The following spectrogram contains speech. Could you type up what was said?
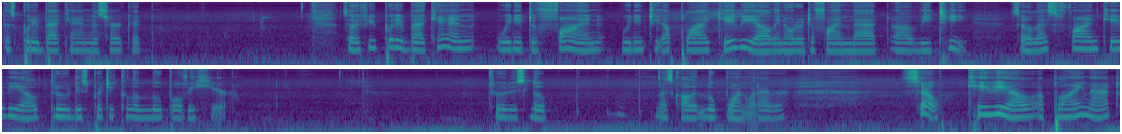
let's put it back in the circuit. So if you put it back in, we need to find, we need to apply KVL in order to find that uh, VT. So let's find KVL through this particular loop over here. Through this loop let's call it loop 1 whatever. So KVL applying that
